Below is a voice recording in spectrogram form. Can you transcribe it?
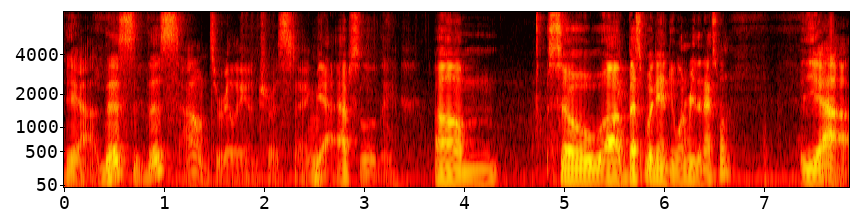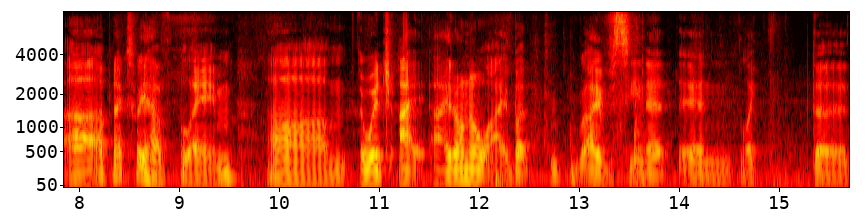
Yeah, this this sounds really interesting. Yeah, absolutely. Um, so, uh, Best Boy Dan, do you want to read the next one? Yeah. Uh, up next we have Blame, um, which I I don't know why, but I've seen it in like the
